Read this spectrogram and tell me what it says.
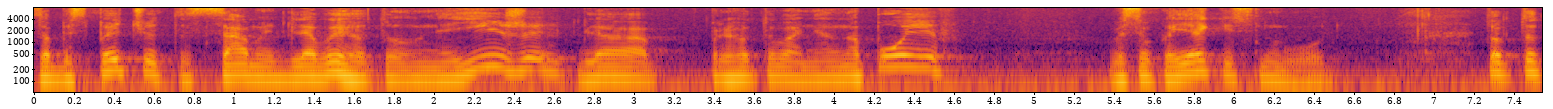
забезпечувати саме для виготовлення їжі, для приготування напоїв високоякісну воду. Тобто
